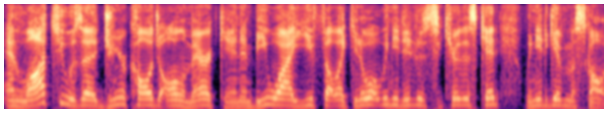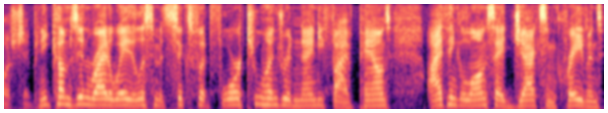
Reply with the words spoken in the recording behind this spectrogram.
And Latu was a junior college All American. And BYU felt like, you know what we need to do to secure this kid? We need to give him a scholarship. And he comes in right away. They list him at six foot four, 295 pounds. I think alongside Jackson Cravens,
